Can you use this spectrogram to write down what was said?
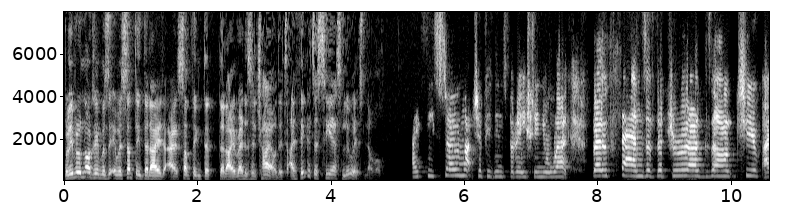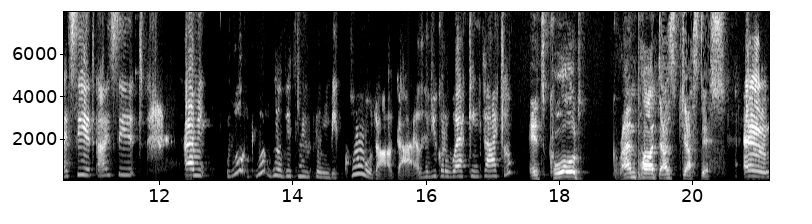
Believe it or not, it was, it was something that I, I something that, that I read as a child. It's, I think it's a C.S. Lewis novel. I see so much of his inspiration in your work. Both fans of the drugs, aren't you? I see it. I see it. Um, what what will this new film be called, Argyle? Have you got a working title? It's called Grandpa Does Justice. Oh,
